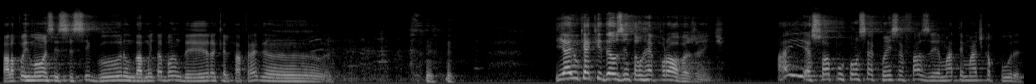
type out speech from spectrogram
Fala para o irmão assim: se segura, não dá muita bandeira que ele está pregando. e aí o que é que Deus então reprova, gente? Aí é só por consequência fazer, é matemática pura.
